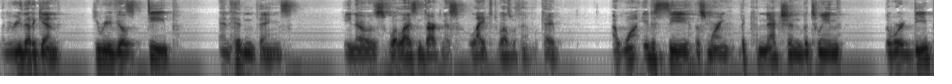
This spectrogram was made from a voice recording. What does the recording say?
Let me read that again. He reveals deep and hidden things. He knows what lies in darkness. Light dwells with him. Okay. I want you to see this morning the connection between the word deep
